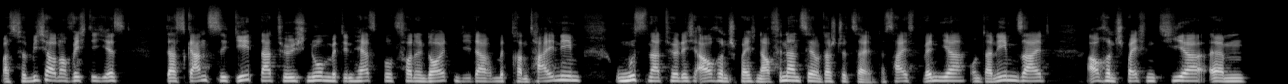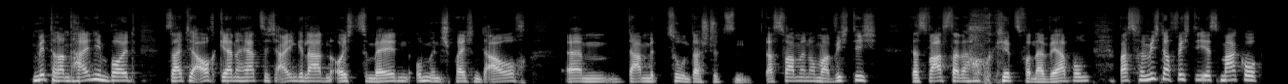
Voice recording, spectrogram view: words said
was für mich auch noch wichtig ist, das Ganze geht natürlich nur mit dem Herzblut von den Leuten, die da mit dran teilnehmen und muss natürlich auch entsprechend auch finanziell unterstützt sein. Das heißt, wenn ihr Unternehmen seid, auch entsprechend hier ähm, mit dran teilnehmen wollt, seid ihr auch gerne herzlich eingeladen, euch zu melden, um entsprechend auch ähm, damit zu unterstützen. Das war mir nochmal wichtig. Das war's dann auch jetzt von der Werbung. Was für mich noch wichtig ist, Marco,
